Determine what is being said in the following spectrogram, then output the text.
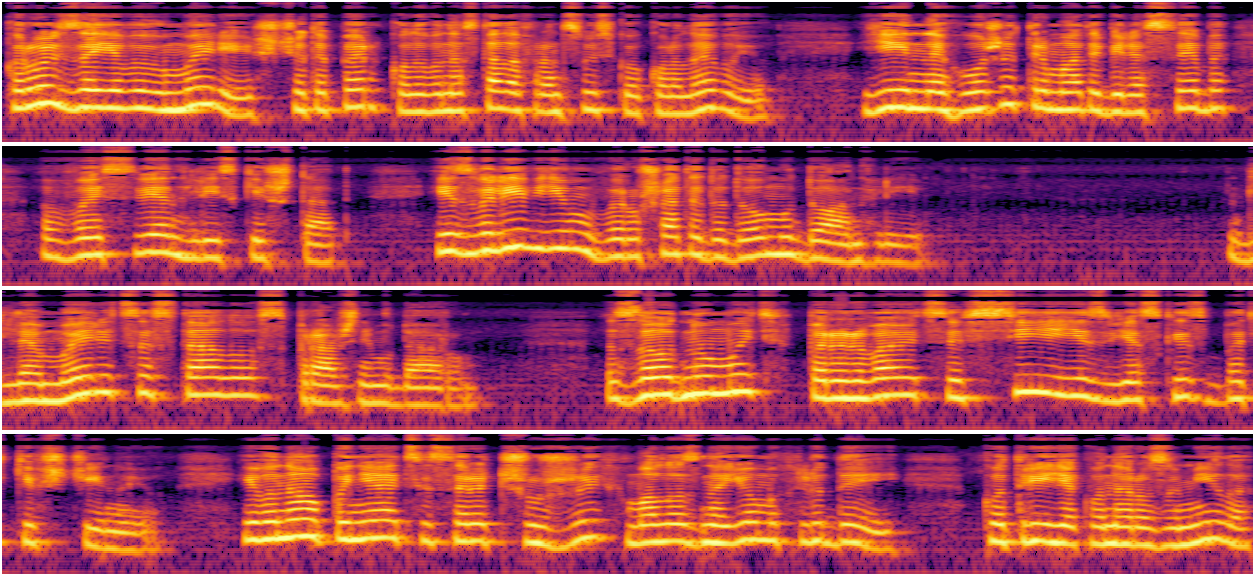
Король заявив мері, що тепер, коли вона стала французькою королевою, їй не гоже тримати біля себе весь свій англійський штат і звелів їм вирушати додому до Англії. Для Мері це стало справжнім ударом. За одну мить перериваються всі її зв'язки з батьківщиною, і вона опиняється серед чужих, малознайомих людей, котрі, як вона розуміла,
